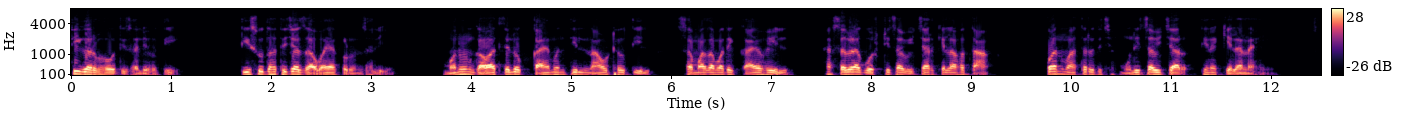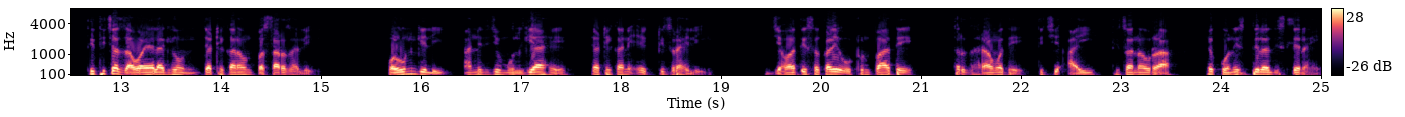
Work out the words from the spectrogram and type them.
ती गर्भवती झाली होती. ती सुद्धा तिच्या जावयाकडून झाली. म्हणून गावातले लोक काय म्हणतील नाव ठेवतील समाजामध्ये काय होईल ह्या सगळ्या गोष्टीचा विचार केला होता. पण मात्र तिच्या मुलीचा विचार तिने केला नाही. ती तिच्या जावयाला घेऊन त्या ठिकाणाहून पसार झाली. पळून गेली आणि तिची मुलगी आहे त्या ठिकाणी एकटीच राहिली. जेव्हा ती सकाळी उठून पाहते तर घरामध्ये तिची आई तिचा नवरा हे कोणीच तिला दिसले नाही.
